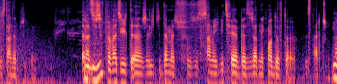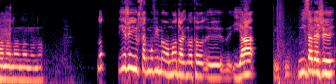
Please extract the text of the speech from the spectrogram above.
zostanę przy tym. Teraz Mhm. jeszcze wprowadzili te, że liczy damage w, w samej bitwie bez żadnych modów, to wystarczy. No, no, no, no, no, no. No, jeżeli już tak mówimy o modach, no to y, ja mi zależy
